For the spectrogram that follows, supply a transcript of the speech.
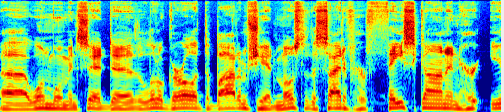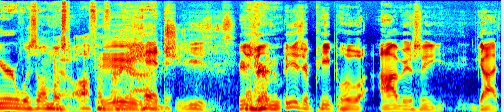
Uh, one woman said uh, the little girl at the bottom, she had most of the side of her face gone, and her ear was almost off of her head. Jesus. These And are her- these are people who obviously got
